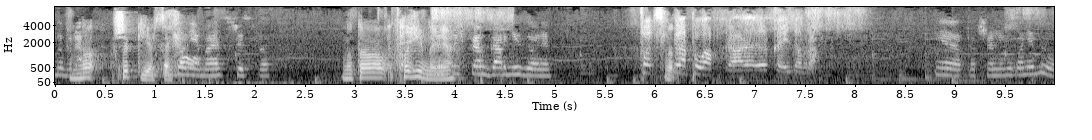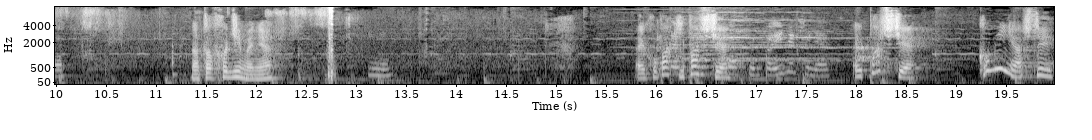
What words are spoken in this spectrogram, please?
Dobra, No, szybki jesteś. to nie ma, jest czysto. No to wchodzimy, nie? Jesteśmy w garnizonie. Podskryła pułapka, ale okej, dobra. Nie, no, patrzę, nikogo nie było. No to wchodzimy, nie? Nie. Ej, chłopaki, patrzcie! Czy to idzie, czy nie? Ej, patrzcie! Kominiarz, ty!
